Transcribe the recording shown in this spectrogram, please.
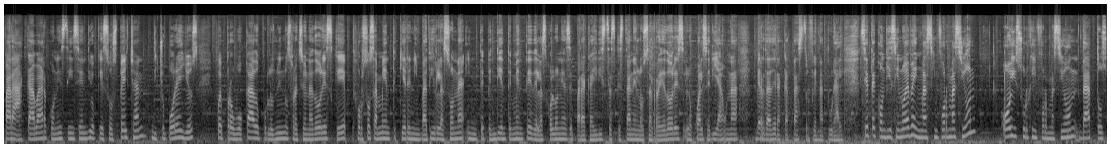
para acabar con este incendio que sospechan, dicho por ellos, fue provocado por los mismos fraccionadores que forzosamente quieren invadir la zona independientemente de las colonias de paracaidistas que están en los alrededores, lo cual sería una verdadera catástrofe natural. 7 con 19 en más información. Hoy surge información, datos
